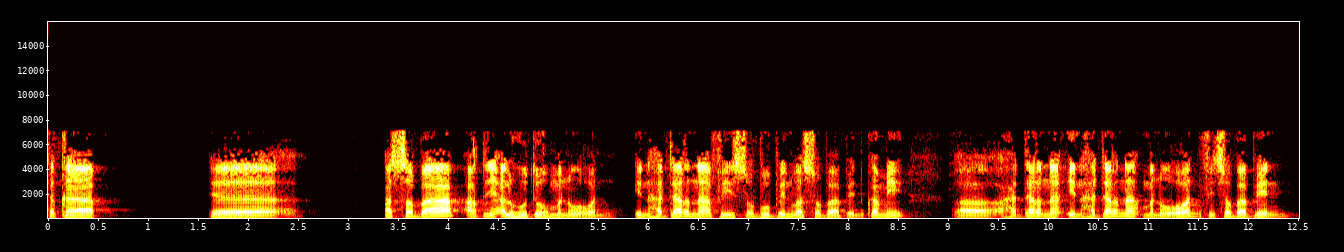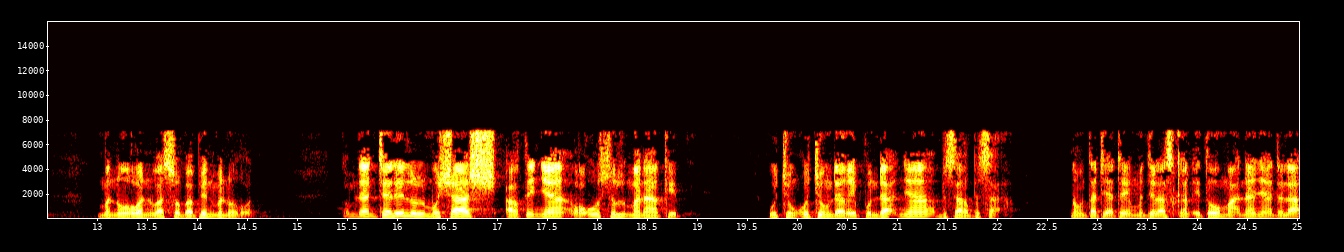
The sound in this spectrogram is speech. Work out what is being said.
tegap. E, As-sabab artinya al-hudur menurun. In hadarna fi sububin wa sobabin. Kami uh, hadarna in hadarna menurun fi sobabin menurun wasobabin menurun. Kemudian jalilul musyash artinya ru'usul manakib. Ujung-ujung dari pundaknya besar-besar. Namun tadi ada yang menjelaskan itu maknanya adalah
